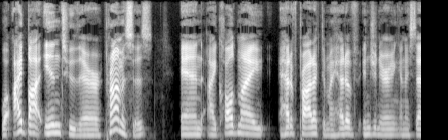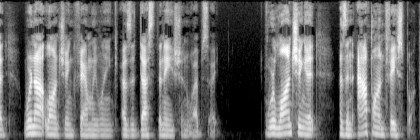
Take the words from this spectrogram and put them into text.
Well, I bought into their promises and I called my head of product and my head of engineering and I said, We're not launching Family Link as a destination website. We're launching it as an app on Facebook.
